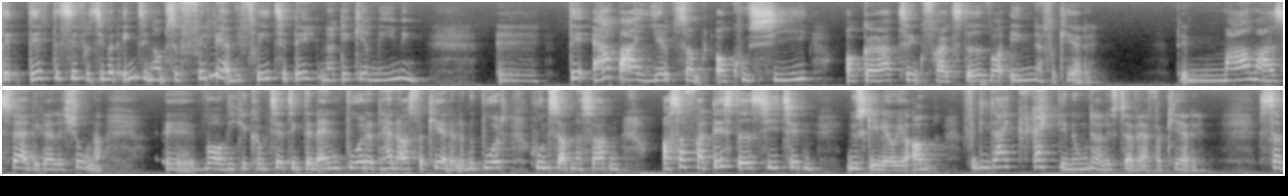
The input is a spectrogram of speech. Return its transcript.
det, det, det siger princippet ingenting om. Selvfølgelig er vi frie til det, når det giver mening. Øh, det er bare hjælpsomt at kunne sige og gøre ting fra et sted, hvor ingen er forkerte. Det er meget, meget svært i relationer, øh, hvor vi kan komme til at tænke, den anden burde, at han er også forkert, eller nu burde hun sådan og sådan. Og så fra det sted sige til dem, nu skal I lave jer om. Fordi der er ikke rigtig nogen, der har lyst til at være forkerte. Så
